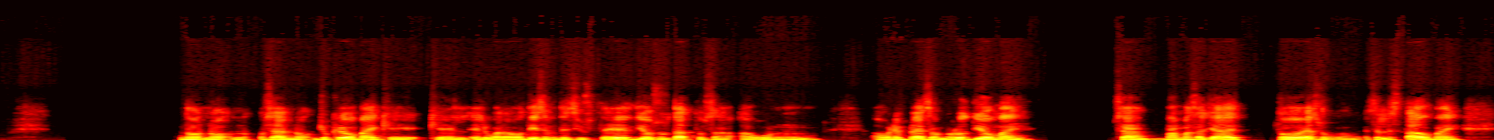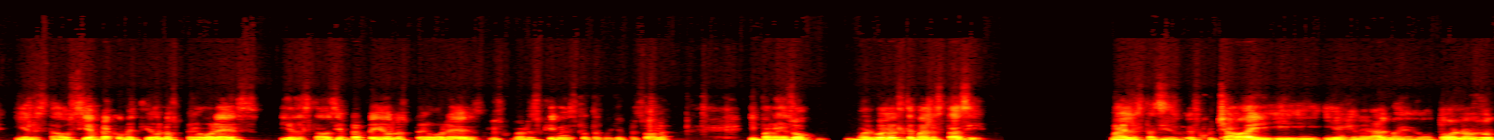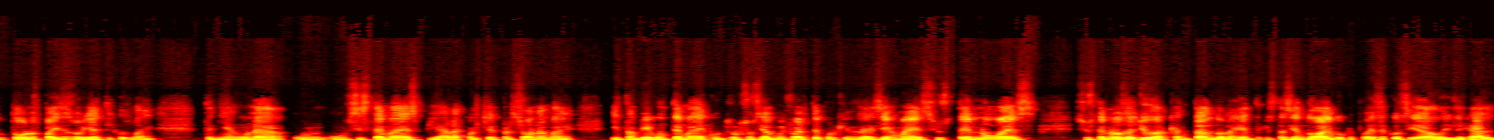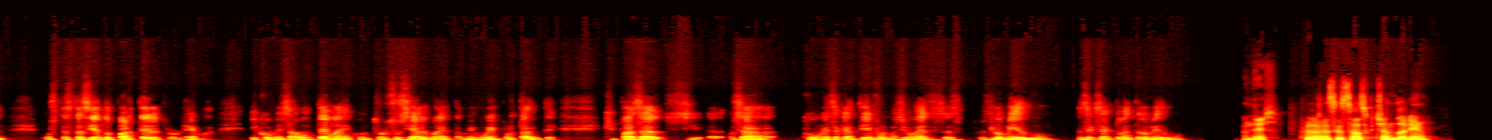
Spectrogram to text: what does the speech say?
No, no, no, o sea, no, yo creo, mae, que, que el, el dice de si usted dio sus datos a, a, un, a una empresa o no los dio, mae, o sea, va más allá de todo eso, es el Estado, mae, y el Estado siempre ha cometido los peores, y el Estado siempre ha pedido los peores, los peores crímenes contra cualquier persona, y para eso vuelvo al tema de la Stasi la Stasi escuchaba y, y, y, en general, todos, los, todos los países soviéticos tenían una, un, sistema de espiar a cualquier persona y también un tema de control social muy fuerte porque le decían, si usted no es, si usted no nos ayuda cantando a la gente que está haciendo algo que puede ser considerado ilegal, usted está siendo parte del problema. Y comenzaba un tema de control social también muy importante. ¿Qué pasa? Si, o sea, con esa cantidad de información es, es, es lo mismo. Es exactamente lo mismo. Andrés. Perdón, es que estaba escuchando a Adrián.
